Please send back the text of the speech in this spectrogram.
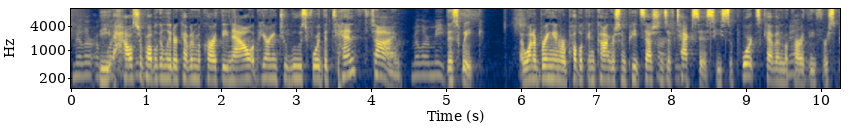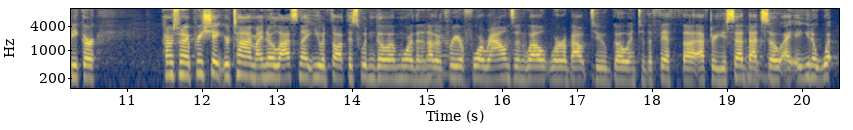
Miller The House Virginia. Republican leader Kevin McCarthy now appearing to lose for the 10th time Miller this week. I want to bring in Republican Congressman Pete Sessions of Texas. He supports Kevin McCarthy for Speaker. Congressman, I appreciate your time. I know last night you had thought this wouldn't go more than another three or four rounds, and well, we're about to go into the fifth uh, after you said that. So, I, you know, what,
